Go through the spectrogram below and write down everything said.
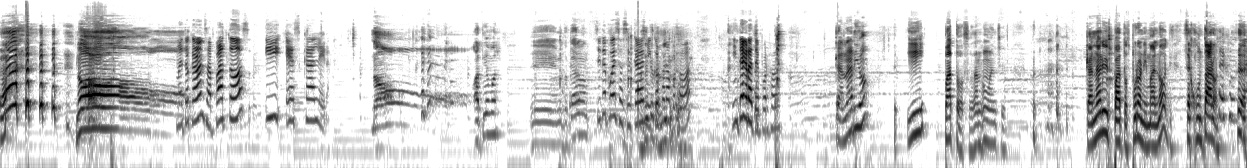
¡No! Me tocaron zapatos y escalera. ¡No! A ti, Omar. Eh, me tocaron. ¿Sí te puedes acercar al micrófono, por favor? Intégrate, por favor. Canario y patos. O sea, no manches. Canario y patos, puro animal, ¿no? Se juntaron. Se juntaron.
